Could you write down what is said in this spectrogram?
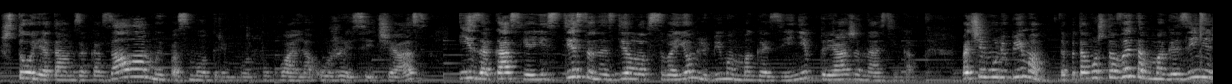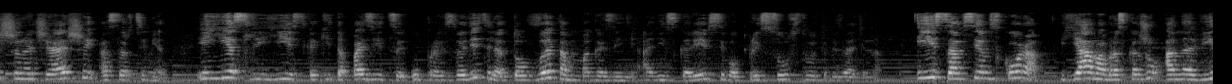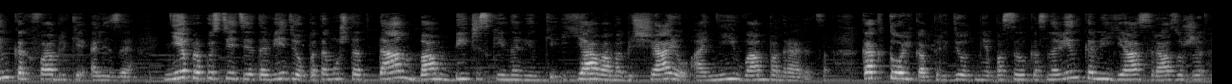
Что я там заказала, мы посмотрим вот буквально уже сейчас. И заказ я, естественно, сделала в своем любимом магазине «Пряжа Настенька». Почему любимом? Да потому что в этом магазине широчайший ассортимент. И если есть какие-то позиции у производителя, то в этом магазине они, скорее всего, присутствуют обязательно. И совсем скоро я вам расскажу о новинках фабрики Ализе. Не пропустите это видео, потому что там бомбические новинки. Я вам обещаю, они вам понравятся. Как только придет мне посылка с новинками, я сразу же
